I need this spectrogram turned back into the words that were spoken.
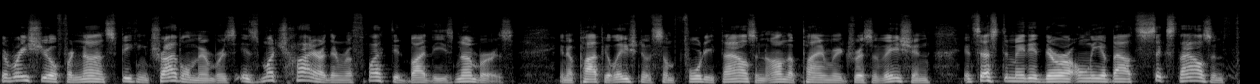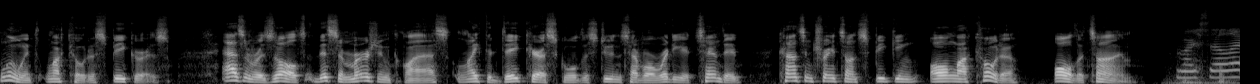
the ratio for non speaking tribal members is much higher than reflected by these numbers. In a population of some 40,000 on the Pine Ridge Reservation, it's estimated there are only about 6,000 fluent Lakota speakers. As a result, this immersion class, like the daycare school the students have already attended, concentrates on speaking all Lakota all the time. Marcella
